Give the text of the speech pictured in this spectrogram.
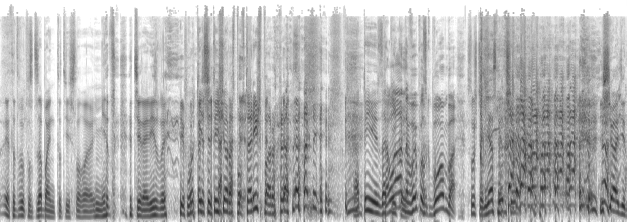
знаем. этот выпуск забанит. Тут есть слова мед, терроризм и Вот если ты еще раз повторишь пару раз, а ты- а ты Да запикай. ладно, выпуск бомба! Слушайте, у меня следующий... Еще один.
